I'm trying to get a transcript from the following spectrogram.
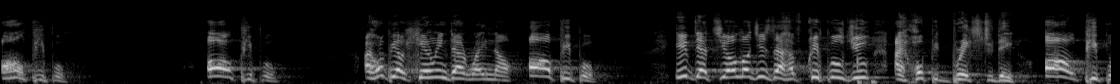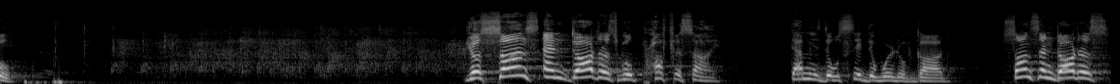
All people. All people. I hope you're hearing that right now. All people. If there are theologies that have crippled you, I hope it breaks today. All people. Your sons and daughters will prophesy. That means they will say the word of God. Sons and daughters,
